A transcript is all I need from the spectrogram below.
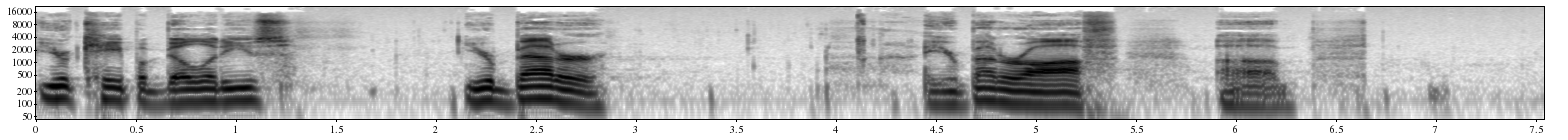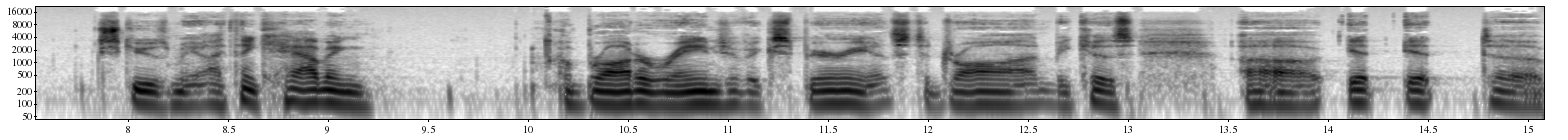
your capabilities you're better you're better off uh, excuse me, I think having a broader range of experience to draw on because uh, it it uh,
